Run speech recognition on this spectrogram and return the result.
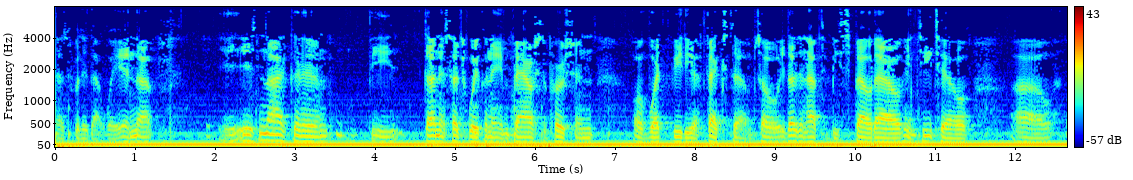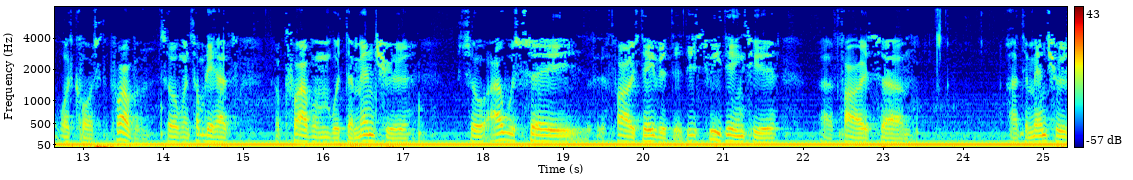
Let's put it that way, and uh, it's not going to be done in such a way going to embarrass the person of what really affects them. So it doesn't have to be spelled out in detail uh, what caused the problem. So when somebody has a problem with dementia, so I would say, as far as David, these three things here, uh, as far as um, uh, dementia,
